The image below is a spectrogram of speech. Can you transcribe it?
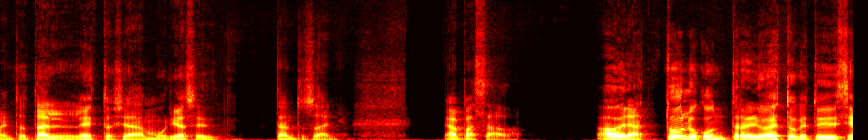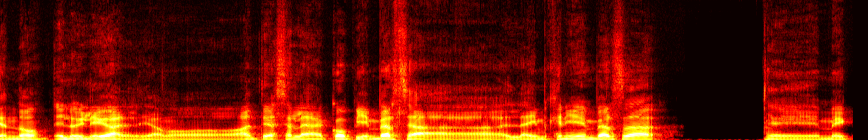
En total, esto ya murió hace tantos años. Ha pasado. Ahora, todo lo contrario a esto que estoy diciendo es lo ilegal, digamos. Antes de hacer la copia inversa, la ingeniería inversa, eh, me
